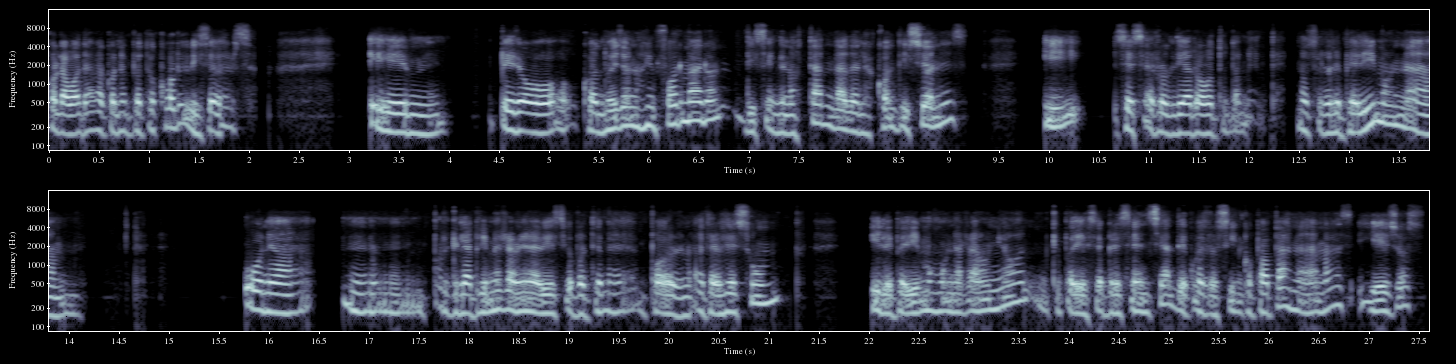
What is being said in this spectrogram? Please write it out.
colaboraban con el protocolo y viceversa. Em, pero cuando ellos nos informaron, dicen que no están dadas las condiciones y se cerró el diálogo totalmente. Nosotros le pedimos una, una mm, porque la primera reunión había sido por a través de Zoom y le pedimos una reunión que podía ser presencial de cuatro o cinco papás nada más y ellos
